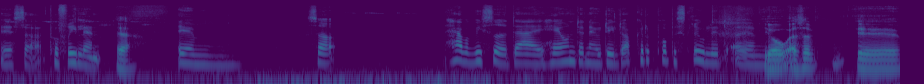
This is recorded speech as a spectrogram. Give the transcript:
øh, så på friland. Ja. Øhm, så her hvor vi sidder, der i haven, den er jo delt op. Kan du prøve at beskrive lidt? Øhm, Jo, altså øh,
